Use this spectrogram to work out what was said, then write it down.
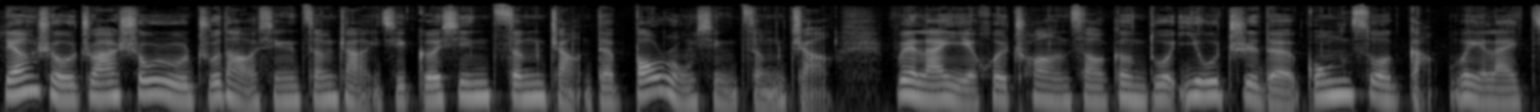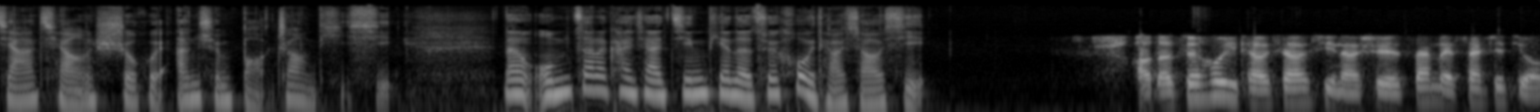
两手抓收入主导型增长以及革新增长的包容性增长，未来也会创造更多优质的工作岗位，来加强社会安全保障体系。那我们再来看一下今天的最后一条消息。好的，最后一条消息呢是三百三十九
